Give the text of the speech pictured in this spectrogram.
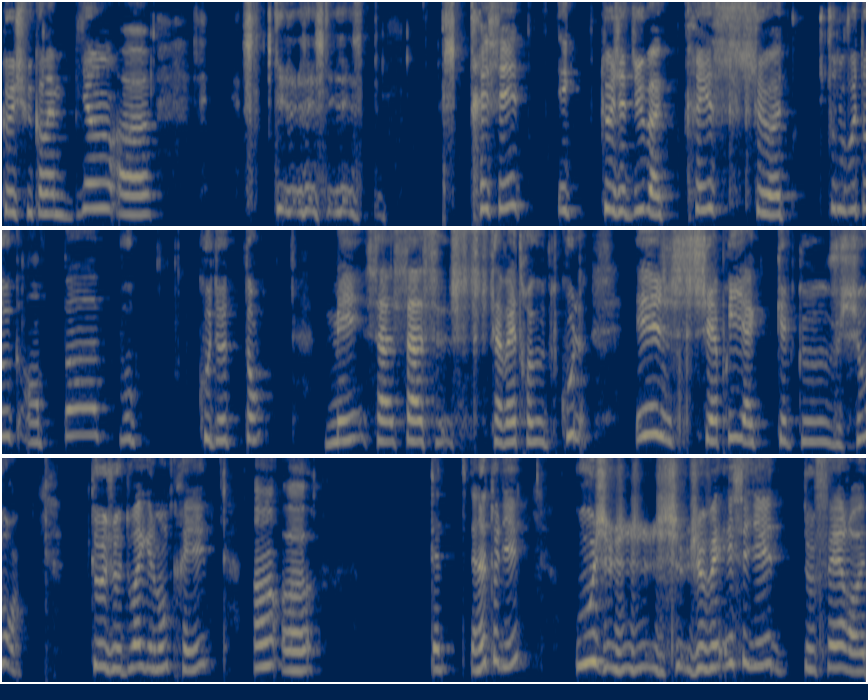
que je suis quand même bien euh, stressé et que j'ai dû bah, créer ce tout nouveau talk en pas beaucoup de temps. Mais ça, ça, ça va être cool. Et j'ai appris il y a quelques jours que je dois également créer un, euh, un atelier où je, vais essayer de faire euh,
